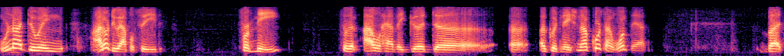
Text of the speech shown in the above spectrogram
We're not doing, I don't do Appleseed for me so that I will have a good uh, uh, a good nation. Now, of course, I want that, but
